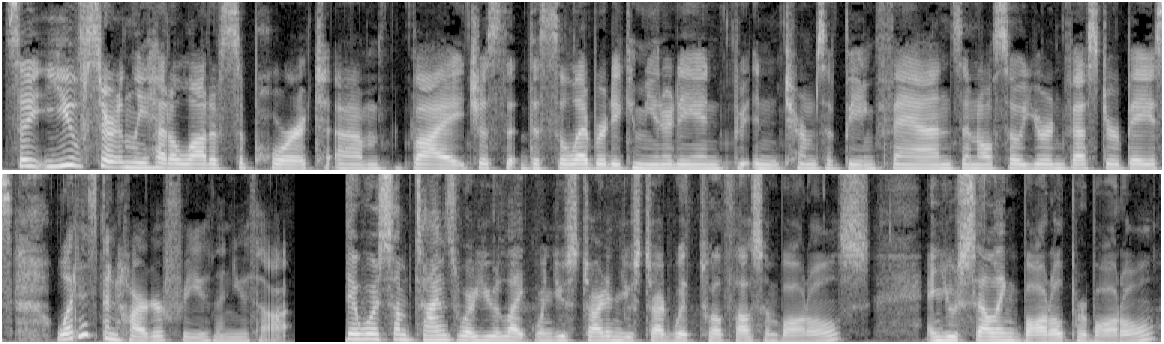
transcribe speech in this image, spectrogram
So you've certainly had a lot of support um, by just the, the celebrity community in, in terms of being fans and also your investor base. What has been harder for you than you thought? There were some times where you like when you start and you start with 12,000 bottles and you're selling bottle per bottle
